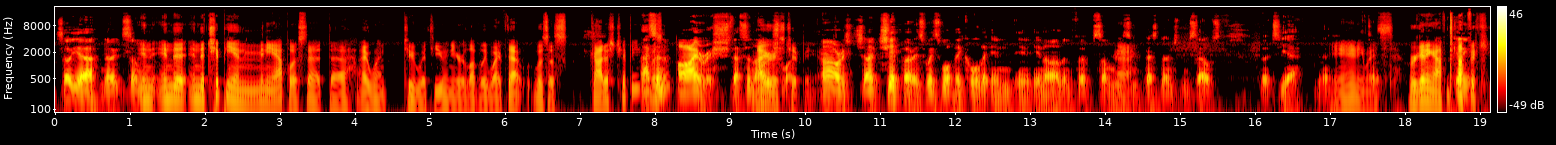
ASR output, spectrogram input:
So yeah, no, it's um... in in the in the chippy in Minneapolis that uh, I went to with you and your lovely wife. That was a Scottish chippy. That's an it? Irish. That's an Irish, Irish chippy. Okay. Irish uh, chipper is, is what they call it in, in, in Ireland for some reason, yeah. best known to themselves. But yeah. yeah. Anyways, so, we're getting off topic.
